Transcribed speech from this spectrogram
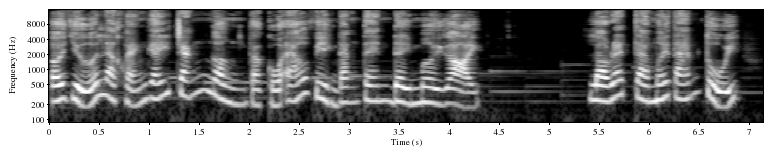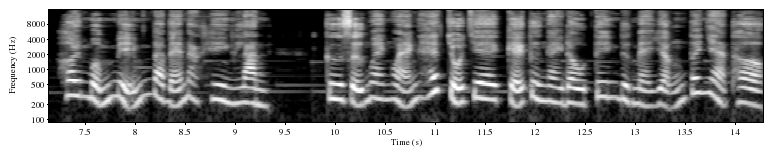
Ở giữa là khoảng gáy trắng ngần và cổ áo viền đăng ten đầy mời gọi. Loretta mới 8 tuổi, hơi mũm mỉm và vẻ mặt hiền lành. Cư xử ngoan ngoãn hết chỗ chê kể từ ngày đầu tiên được mẹ dẫn tới nhà thờ.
